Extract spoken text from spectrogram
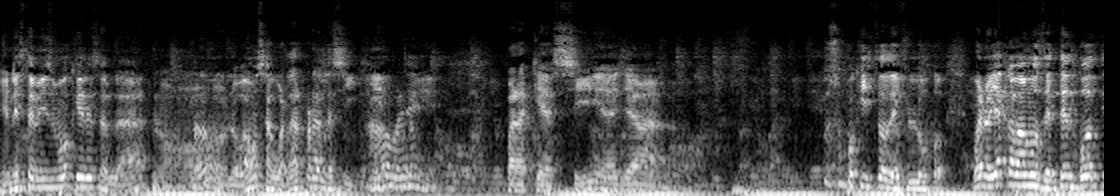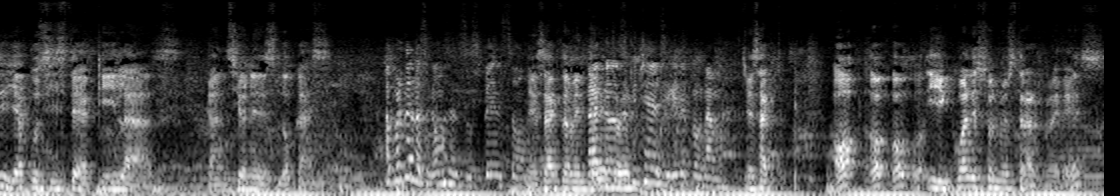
¿En este mismo quieres hablar? No, ¿No? lo vamos a guardar para la siguiente. Ah, bueno. para que así haya pues un poquito de flujo. Bueno, ya acabamos de Ted Bundy y ya pusiste aquí las canciones locas. Aparte lo sacamos en suspenso. Exactamente. Para que nos escuchen en el siguiente programa. Exacto. Oh, oh, oh, oh, ¿y cuáles son nuestras redes?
